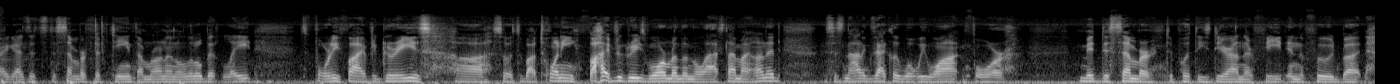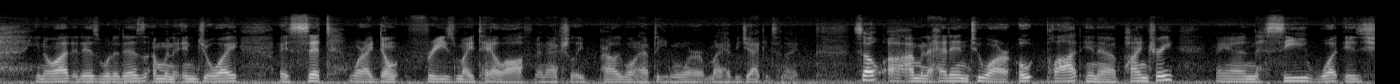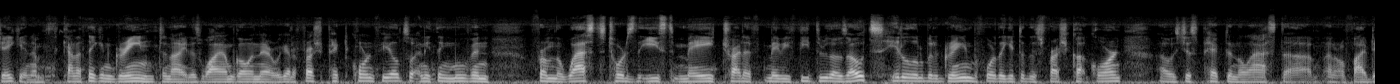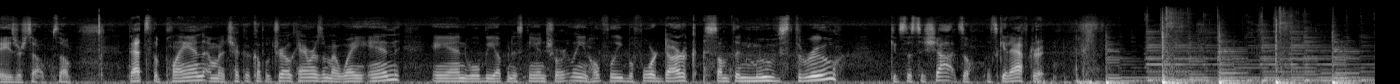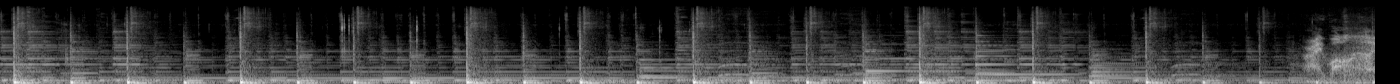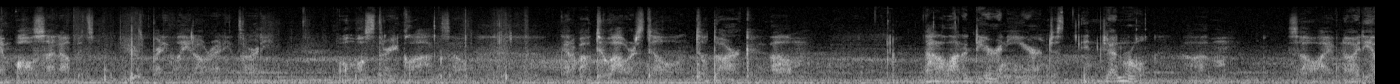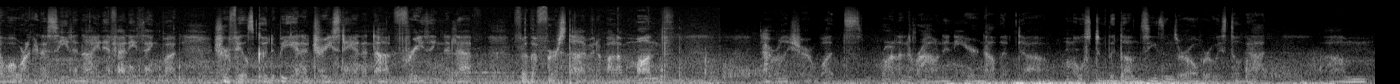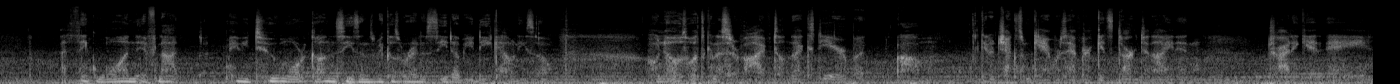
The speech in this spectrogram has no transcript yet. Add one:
All right, guys, it's December 15th. I'm running a little bit late. It's 45 degrees, uh, so it's about 25 degrees warmer than the last time I hunted. This is not exactly what we want for mid-December to put these deer on their feet in the food, but you know what? It is what it is. I'm going to enjoy a sit where I don't freeze my tail off and actually probably won't have to even wear my heavy jacket tonight. So uh, I'm going to head into our oat plot in a pine tree and see what is shaking. I'm kind of thinking green tonight is why I'm going there. We got a fresh picked cornfield, so anything moving from the west towards the east may try to maybe feed through those oats, hit a little bit of green before they get to this fresh cut corn. I was just picked in the last, uh, I don't know, five days or so. So that's the plan. I'm going to check a couple trail cameras on my way in, and we'll be up in a stand shortly. And hopefully, before dark, something moves through, gives us a shot. So let's get after it. Good to be in a tree stand and not freezing to death for the first time in about a month. Not really sure what's running around in here now that uh, most of the gun seasons are over. We still got, um, I think, one, if not maybe two more gun seasons because we're in a CWD county. So who knows what's to survive till next year, but um, gonna check some cameras after it gets dark tonight and try to get a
